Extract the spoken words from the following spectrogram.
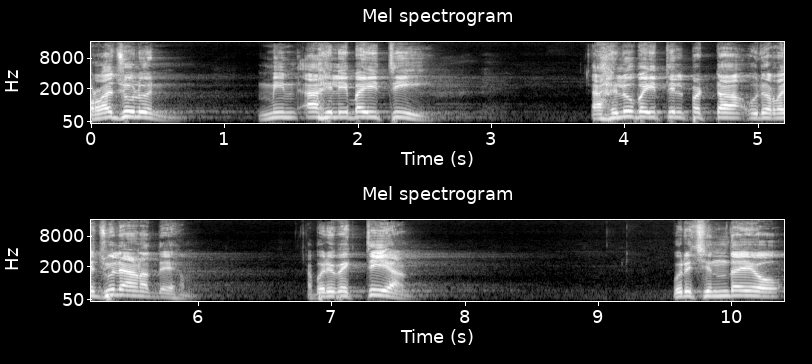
റജുലുൻ മിൻ അഹ്ലി ബൈത്തി. അഹ്ലു ബൈത്തിൽപ്പെട്ട ഒരു റജുലാണ് അദ്ദേഹം. അപ്പോൾ ഒരു വ്യക്തിയാണ്. ഒരു ചിന്തയോ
